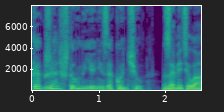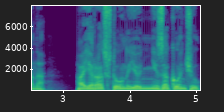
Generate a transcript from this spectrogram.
«Как жаль, что он ее не закончил», — заметила она. «А я рад, что он ее не закончил.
